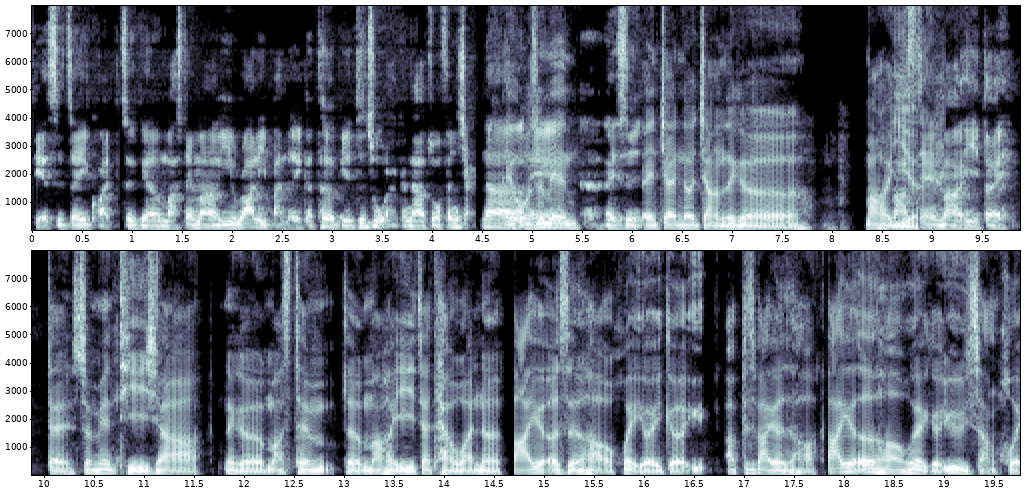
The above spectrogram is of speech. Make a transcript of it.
也是这一款这个 Mustang Mach E Rally 版的一个特别之处，来跟大家做分享。那我这边哎是哎，既然你都讲这个 Mach E Mustang Mach E 对对，顺便提一下。那个 Mustang 的 Mach 一在台湾呢，八月二十二号会有一个预啊，不是八月二十号，八月二号会有一个预赏会，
